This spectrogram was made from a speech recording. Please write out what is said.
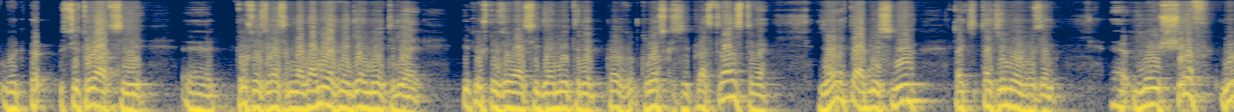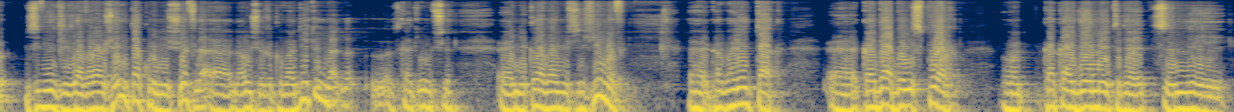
вот, э, ситуации, то, что называется многомерная геометрия, и то, что называется геометрия плоскости пространства, я это объясню так, таким образом. Э, мой шеф, ну, извините за выражение, такой не шеф, а научный руководитель, надо сказать лучше, э, Николай Владимирович Ефимов, э, говорил так, когда был спор, вот, какая геометрия ценнее,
